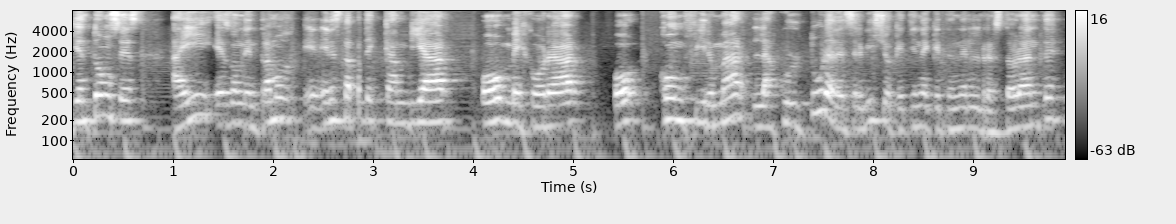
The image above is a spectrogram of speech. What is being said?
Y entonces ahí es donde entramos en, esta parte de cambiar o mejorar o confirmar la cultura de servicio que tiene que tener el restaurante.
